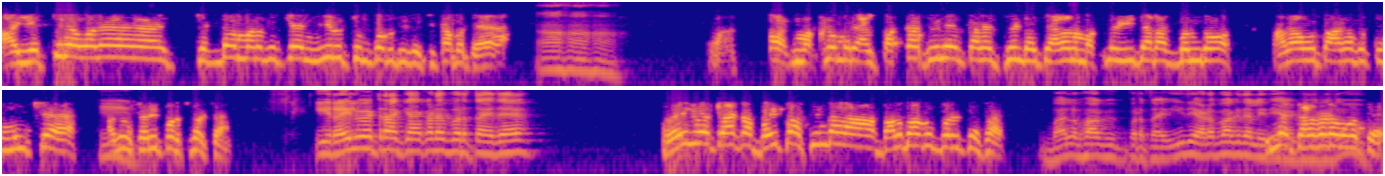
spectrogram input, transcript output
ಆ ಎತ್ತಿನ ಹೊಳೆ ಚೆಕ್ ಡ್ಯಾಮ್ ಮಾಡೋದಕ್ಕೆ ನೀರು ತುಂಬ್ಕೊಬಿಟ್ಟಿದೆ ಸಿಕ್ಕಾಪಟ್ಟೆ ಹಾ ಹಾ ಹಾ. ಮಕ್ಕಳು ಮರಿ ಅಲ್ಲಿ ಪಕ್ಕ ಜೂನಿಯರ್ ಕಾಲೇಜ್ ಫೀಲ್ಡ್ ಐತೆ ಯಾರು ಮಕ್ಕಳು ಈಜಾಡಕ್ ಬಂದು ಅನಾಹುತ ಆಗೋದಕ್ಕೂ ಮುಂಚೆ ಅದನ್ನ ಸರಿಪಡಿಸ್ಬೇಕು ಸರ್. ಈ ರೈಲ್ವೆ ಟ್ರ್ಯಾಕ್ ಯಾವ ಕಡೆ ಬರ್ತಾ ಇದೆ? ರೈಲ್ವೆ ಟ್ರ್ಯಾಕ್ ಬೈಪಾಸ್ ಇಂದ ಬಲಭಾಗಕ್ಕೆ ಬರುತ್ತೆ ಸರ್. ಬಲಭಾಗಕ್ಕೆ ಬರ್ತಾ ಇದೆ. ಇದು ಎಡಭಾಗದಲ್ಲಿ ಇಲ್ಲೇ ಕೆಳಗಡೆ ಹೋಗುತ್ತೆ.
